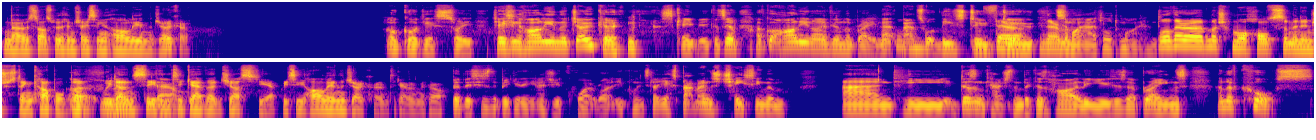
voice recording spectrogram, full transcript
No, it starts with him chasing Harley and the Joker. Oh God, yes. Sorry, chasing Harley and the Joker in Escape because um, I've got Harley and Ivy on the brain. That that's what these two They're- do they're- to my addled mind. Well, they're a much more wholesome and interesting couple, but Oh, we no don't see them together just yet. We see Harley and the Joker together in the car. but this is the beginning, as you quite rightly pointed out. Yes, Batman's chasing them, and he doesn't catch them because Harley uses her brains, and of course,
